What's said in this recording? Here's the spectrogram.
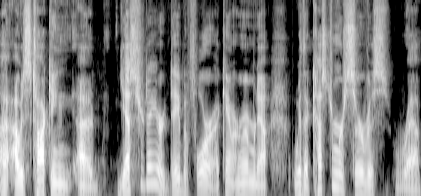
i, I was talking uh, yesterday or day before i can't remember now with a customer service rep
